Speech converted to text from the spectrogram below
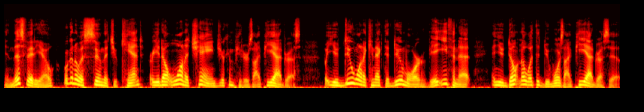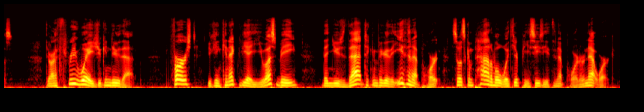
In this video, we're going to assume that you can't or you don't want to change your computer's IP address, but you do want to connect to Do-more via Ethernet and you don't know what the Do-more's IP address is. There are three ways you can do that. First, you can connect via USB, then use that to configure the Ethernet port so it's compatible with your PC's Ethernet port or network.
